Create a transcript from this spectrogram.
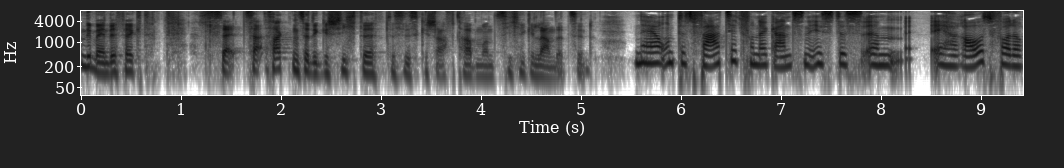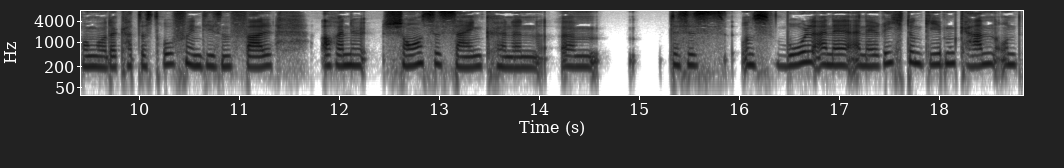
Und im Endeffekt sagten sie die Geschichte, dass sie es geschafft haben und sicher gelandet sind. Naja, und das Fazit von der ganzen ist, dass ähm, Herausforderungen oder Katastrophen in diesem Fall auch eine Chance sein können, ähm, dass es uns wohl eine, eine Richtung geben kann und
